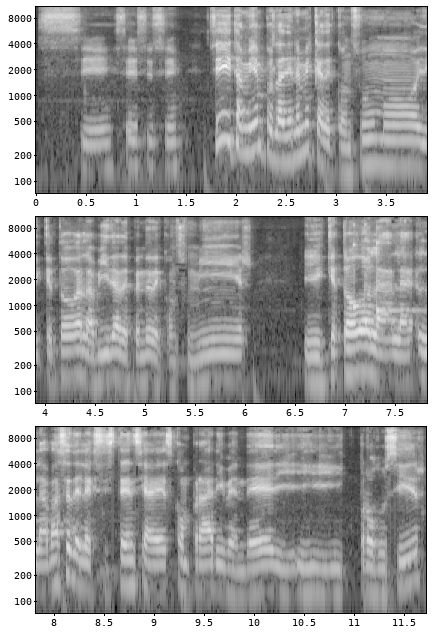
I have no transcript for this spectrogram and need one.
Sí, sí, sí, sí. Sí, también pues la dinámica de consumo y que toda la vida depende de consumir y que toda la, base de la existencia es comprar y vender y, producir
